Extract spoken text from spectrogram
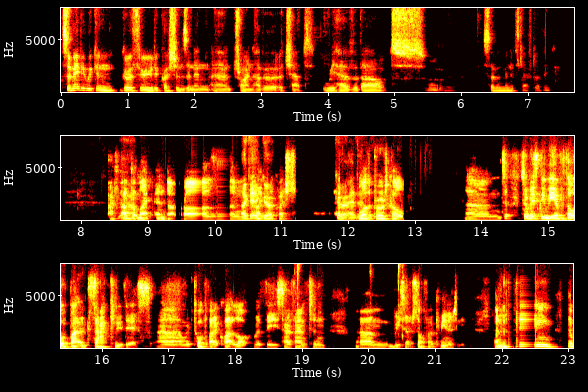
so maybe we can go through the questions and then uh, try and have a, a, chat. We have about uh, seven minutes left, I think. I've, I've um, got my end up rather than okay, go, question. Go ahead. What the protocol um, so, so, basically, we have thought about exactly this. Um, we've talked about it quite a lot with the Southampton um, research software community. And the thing, the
